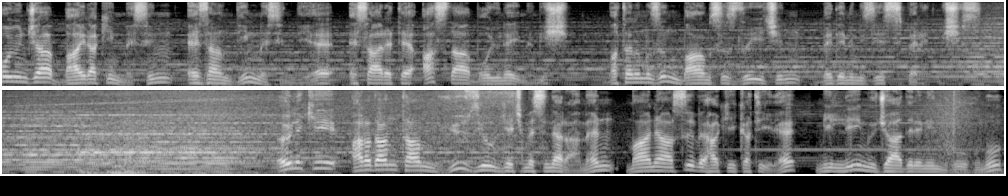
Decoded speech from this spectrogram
boyunca bayrak inmesin, ezan dinmesin diye esarete asla boyun eğmemiş, vatanımızın bağımsızlığı için bedenimizi siper etmişiz. Öyle ki aradan tam 100 yıl geçmesine rağmen manası ve hakikatiyle milli mücadelenin ruhunu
